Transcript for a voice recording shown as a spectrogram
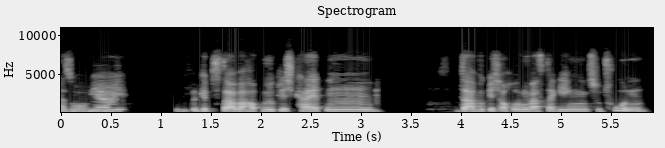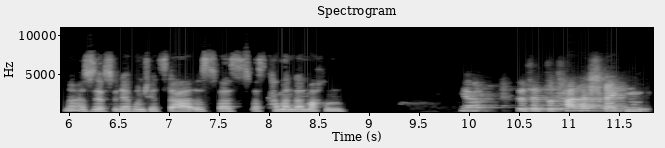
Also wie ja. gibt es da überhaupt Möglichkeiten, da wirklich auch irgendwas dagegen zu tun? Ne? Also selbst wenn der Wunsch jetzt da ist, was, was kann man dann machen? Ja, das ist jetzt total erschreckend,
